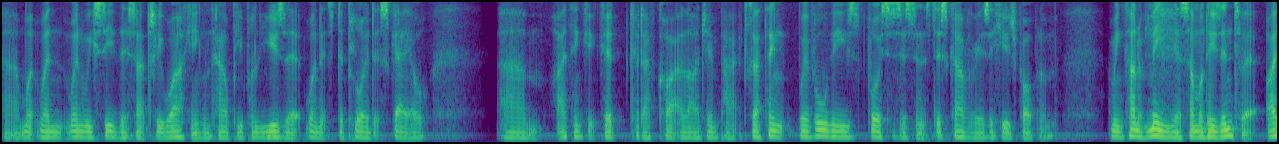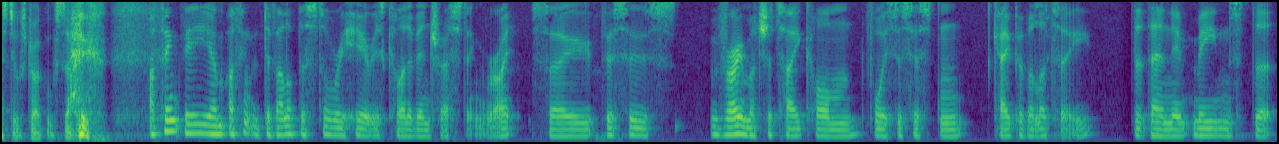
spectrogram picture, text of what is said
Um, when when we see this actually working and how people use it when it's deployed at scale, um, I think it could could have quite a large impact. Because I think with all these voice assistants, discovery is a huge problem. I mean, kind of me as someone who's into it, I still struggle. So, I think the um, I think the developer story here is kind of interesting, right? So this is very much a take on voice assistant capability that then it means that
